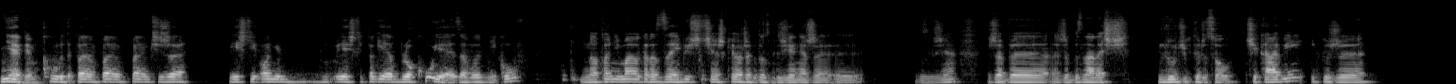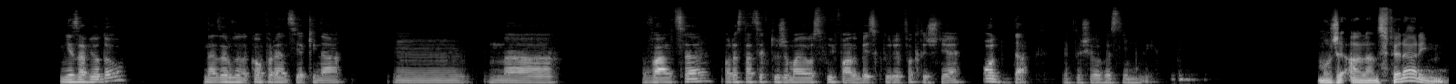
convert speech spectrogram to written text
Nie wiem, kurde, powiem, powiem, powiem Ci, że jeśli oni, jeśli PGE blokuje zawodników, no to nie mają teraz zajebiście ciężki orzech do zgryzienia, że, y, do zgryzienia, żeby, żeby znaleźć ludzi, którzy są ciekawi i którzy nie zawiodą, na, zarówno na konferencji, jak i na, mm, na walce oraz tacy, którzy mają swój fanbase, który faktycznie odda, jak to się obecnie mówi. Może Alan z Ferrarim?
